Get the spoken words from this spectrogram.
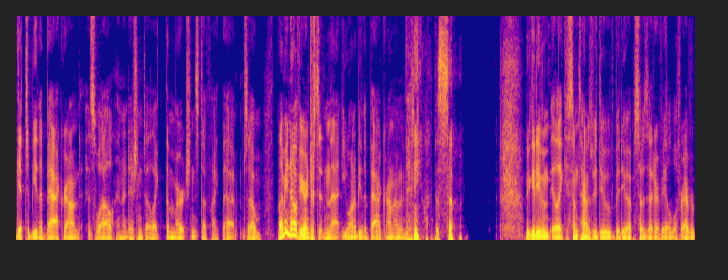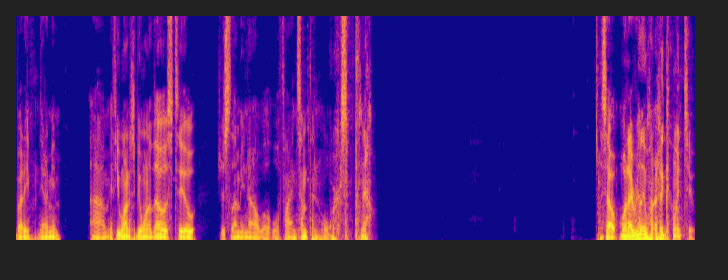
get to be the background as well, in addition to like the merch and stuff like that. So let me know if you're interested in that. You want to be the background on a video episode. we could even like sometimes we do video episodes that are available for everybody. You know what I mean? Um, if you want it to be one of those too, just let me know. We'll we'll find something. We'll work something out. So what I really wanted to go into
